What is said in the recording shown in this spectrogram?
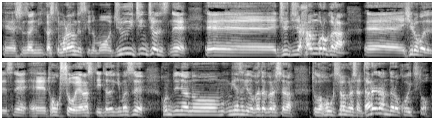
えー、取材に行かせてもらうんですけども、11日はですね、えー、11時半頃から、えー、広場でですね、えー、トークショーをやらせていただきます。本当にあの、宮崎の方からしたら、とかホークスファンからしたら誰なんだろうこいつと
